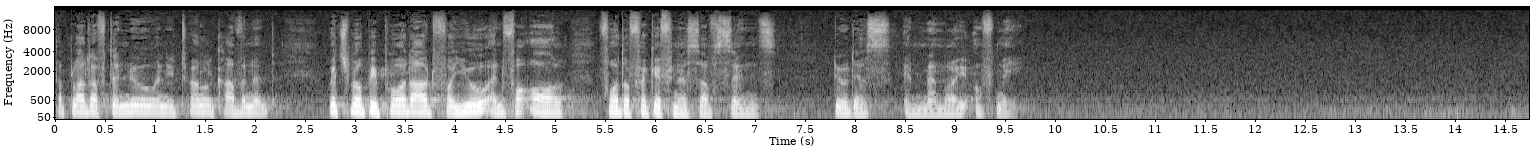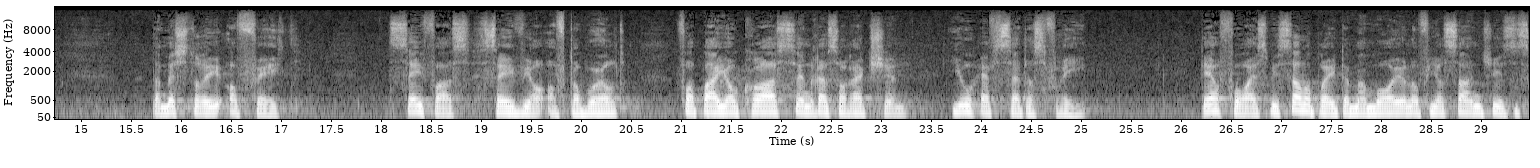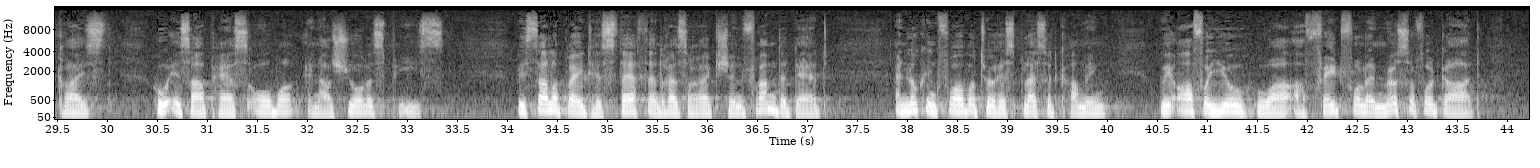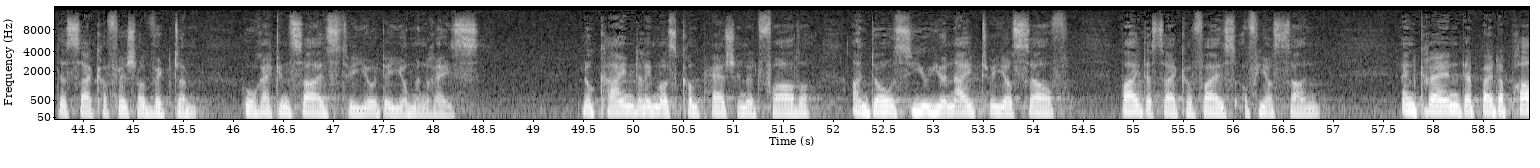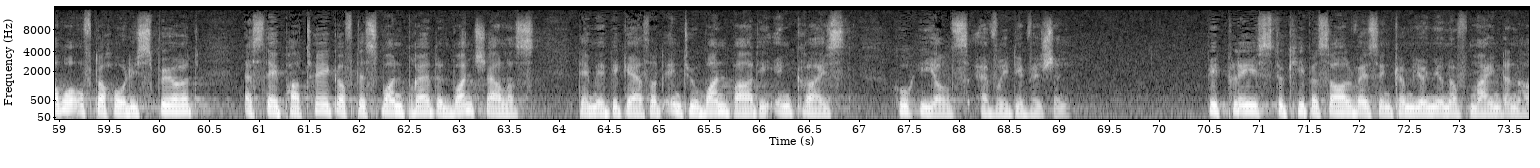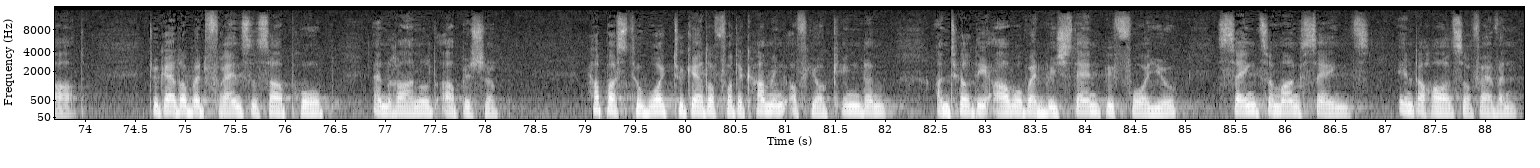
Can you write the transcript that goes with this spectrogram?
the blood of the new and eternal covenant, which will be poured out for you and for all for the forgiveness of sins. Do this in memory of me. The mystery of faith. Save us, Savior of the world, for by your cross and resurrection you have set us free. Therefore, as we celebrate the memorial of your Son, Jesus Christ, who is our Passover and our surest peace, we celebrate his death and resurrection from the dead, and looking forward to his blessed coming, we offer you, who are our faithful and merciful God, the sacrificial victim who reconciles to you the human race. Look kindly, most compassionate Father, on those you unite to yourself by the sacrifice of your Son, and grant that by the power of the Holy Spirit, as they partake of this one bread and one chalice, they may be gathered into one body in Christ, who heals every division. Be pleased to keep us always in communion of mind and heart, together with Francis our Pope and Ronald our Bishop. Help us to work together for the coming of your kingdom until the hour when we stand before you, saints among saints, in the halls of heaven,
